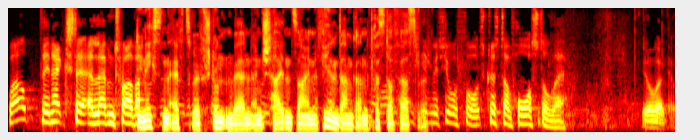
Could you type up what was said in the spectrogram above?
Die nächsten elf, zwölf Stunden werden entscheidend sein. Vielen Dank an Christoph Hörstel. You're welcome.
